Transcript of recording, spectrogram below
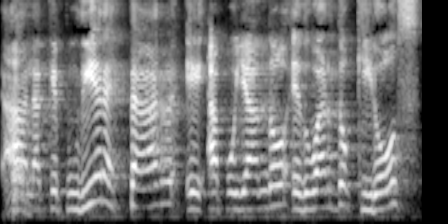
a la que pudiera estar eh, apoyando Eduardo Quirós,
